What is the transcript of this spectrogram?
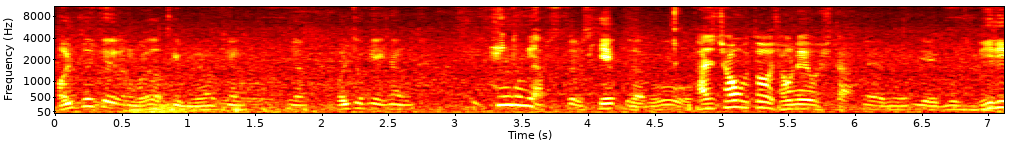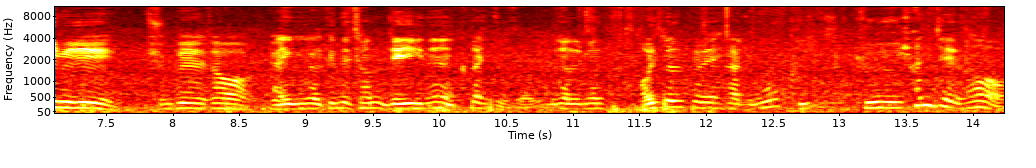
얼떨결에 간 거예요. 어떻게 보면 그냥 그냥 얼떨결에 그냥 행동이 앞섰어요. 계획보다도. 다시 처음부터 정리해 봅시다. 네, 뭐, 예, 뭐, 미리미리 준비해서 아니 그러니까 근데 전 내 얘기는 끝까지 들었어요. 왜냐하면 얼떨결에 해가지고 그, 그 현지에서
